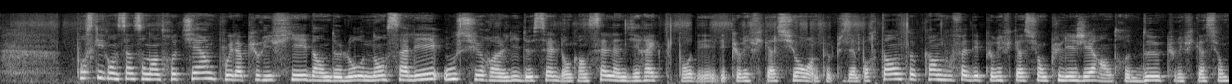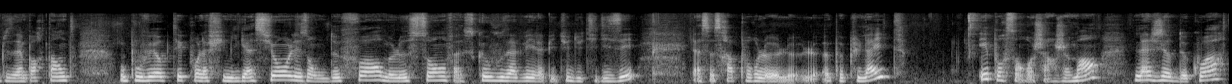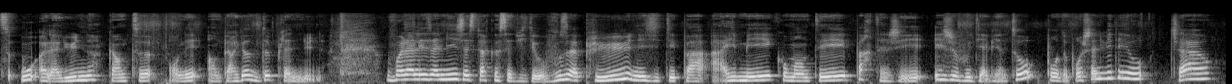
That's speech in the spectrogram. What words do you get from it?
Pour ce qui concerne son entretien, vous pouvez la purifier dans de l'eau non salée ou sur un lit de sel, donc en sel indirect pour des, purifications un peu plus importantes. Quand vous faites des purifications plus légères, entre deux purifications plus importantes, vous pouvez opter pour la fumigation, les ondes de forme, le son, enfin ce que vous avez l'habitude d'utiliser. Là, ce sera pour le, un peu plus light. Et pour son rechargement, la géode de quartz ou à la lune quand on est en période de pleine lune. Voilà les amis, j'espère que cette vidéo vous a plu. N'hésitez pas à aimer, commenter, partager et je vous dis à bientôt pour de prochaines vidéos. Ciao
